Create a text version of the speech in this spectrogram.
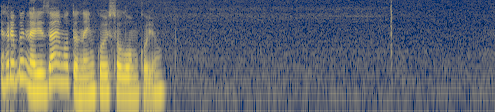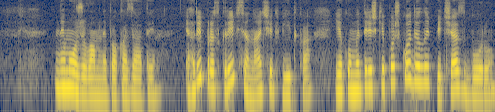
Гриби нарізаємо тоненькою соломкою. Не можу вам не показати. Гриб розкрився, наче квітка, яку ми трішки пошкодили під час збору.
